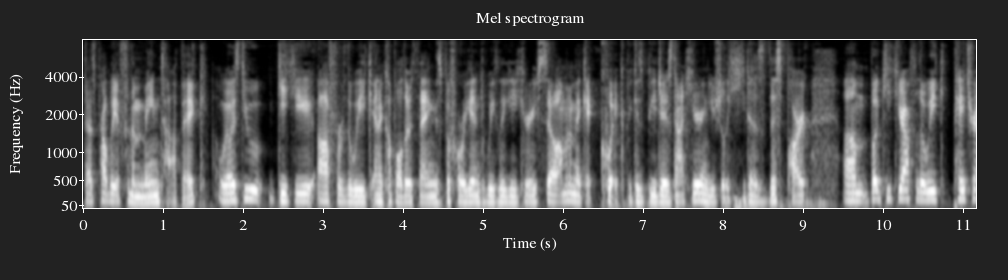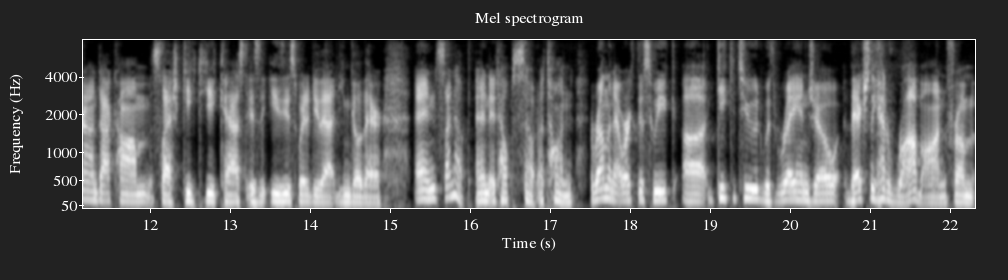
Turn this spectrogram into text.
That's probably it for the main topic. We always do geeky off offer of the week and a couple other things before we get into weekly geekery. So I'm going to make it quick because BJ is not here and usually he does this part. Um, but Geeky Offer of the Week, patreon.com slash geek to geekcast is the easiest way to do that. You can go there and sign up, and it helps us out a ton. Around the network this week, uh, Geekitude with Ray and Joe, they actually had Rob on from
